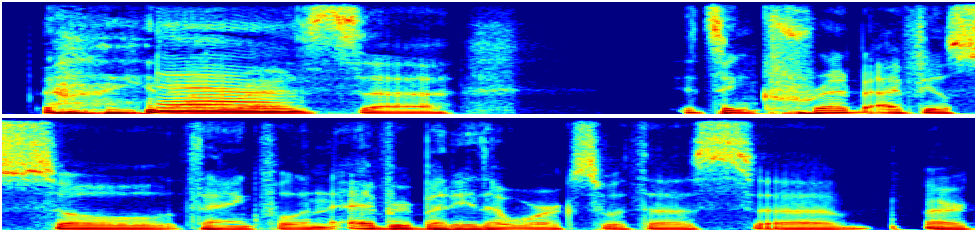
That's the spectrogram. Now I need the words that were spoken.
you know, yeah. whereas, uh, it's incredible. I feel so thankful, and everybody that works with us, uh, our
